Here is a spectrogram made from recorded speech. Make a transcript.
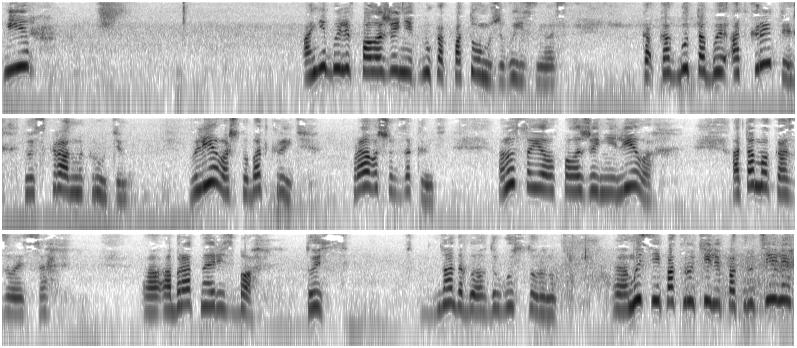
И они были в положении, ну, как потом уже выяснилось, как, как будто бы открыты, то есть кран мы крутим влево, чтобы открыть, вправо, чтобы закрыть. Оно стояло в положении лево, а там, оказывается, а, обратная резьба. То есть надо было в другую сторону. А, мы с ней покрутили, покрутили,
